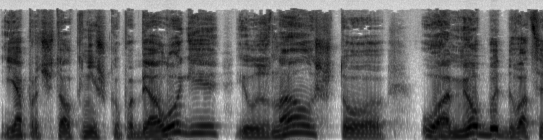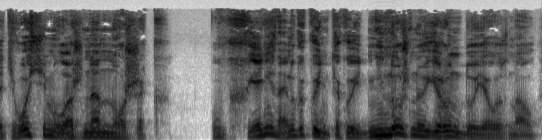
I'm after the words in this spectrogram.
я прочитал книжку по биологии и узнал, что у амебы 28 ложноножек. Я не знаю, ну какую-нибудь такую ненужную ерунду я узнал.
